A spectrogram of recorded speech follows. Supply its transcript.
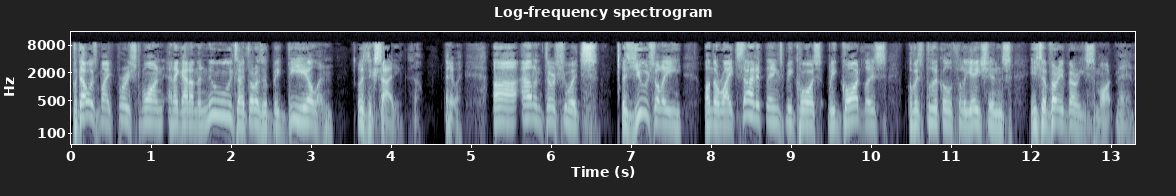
but that was my first one, and I got on the news. I thought it was a big deal, and it was exciting. So anyway, uh, Alan Dershowitz is usually on the right side of things because regardless of his political affiliations, he's a very, very smart man.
